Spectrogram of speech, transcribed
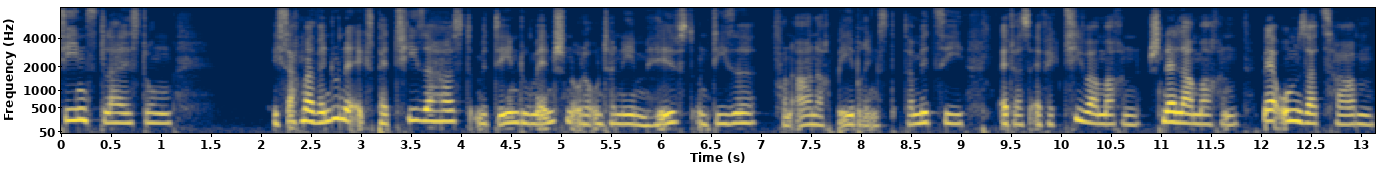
Dienstleistungen. Ich sag mal, wenn du eine Expertise hast, mit denen du Menschen oder Unternehmen hilfst und diese von A nach B bringst, damit sie etwas effektiver machen, schneller machen, mehr Umsatz haben,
